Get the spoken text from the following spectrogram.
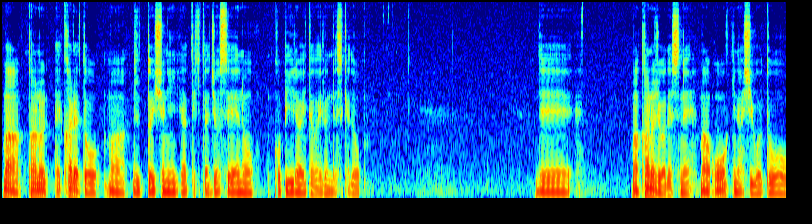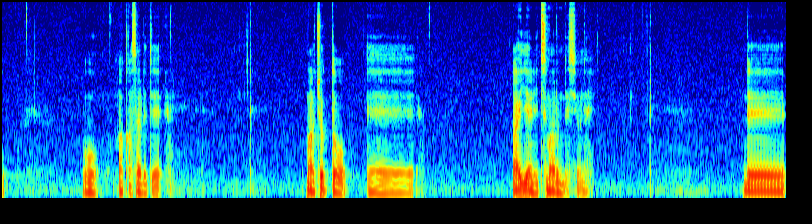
まあ彼彼と、まあ、ずっと一緒にやってきた女性のコピーライターがいるんですけどで、まあ、彼女がですね、まあ、大きな仕事を任されてまあちょっと、えー、アイデアに詰まるんですよね。で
